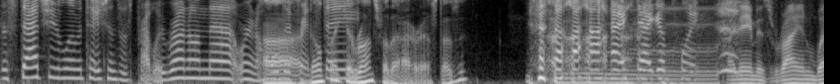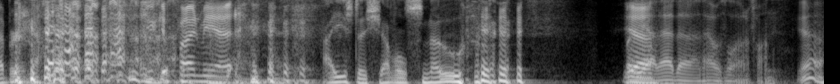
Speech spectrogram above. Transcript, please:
the statute of limitations is probably run on that. We're in a whole different state. I don't state. think it runs for the IRS, does it? yeah, good point. My name is Ryan Webber. you can find me at. I used to shovel snow. But Yeah. yeah, that uh, that was a lot of fun. Yeah.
